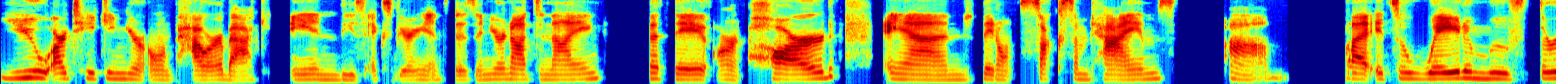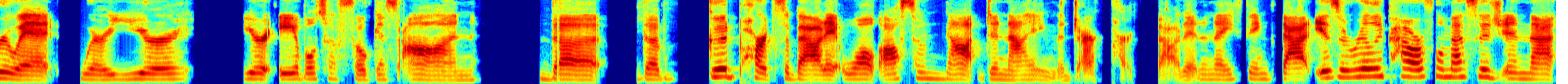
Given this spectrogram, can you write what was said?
you are taking your own power back in these experiences and you're not denying that they aren't hard and they don't suck sometimes um, but it's a way to move through it where you're you're able to focus on the the good parts about it while also not denying the dark parts about it and i think that is a really powerful message in that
